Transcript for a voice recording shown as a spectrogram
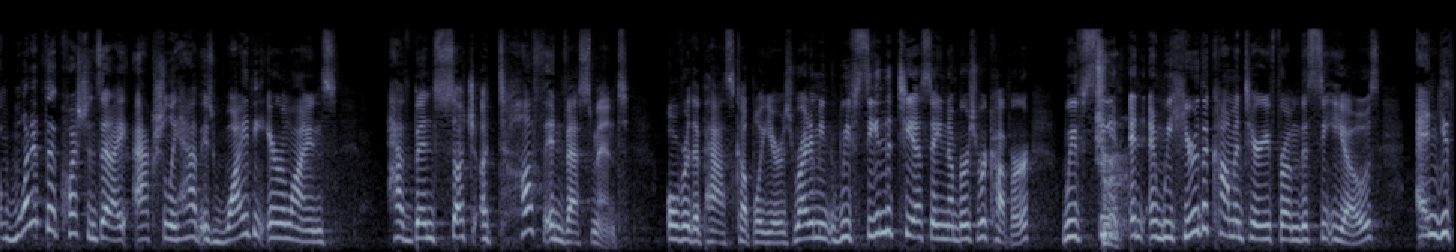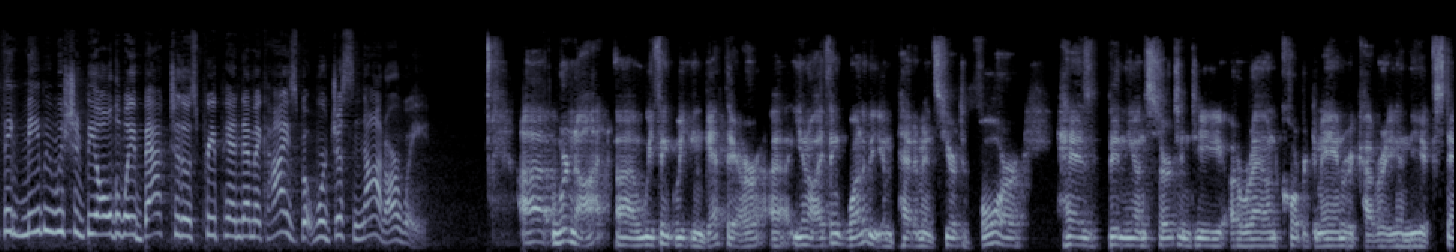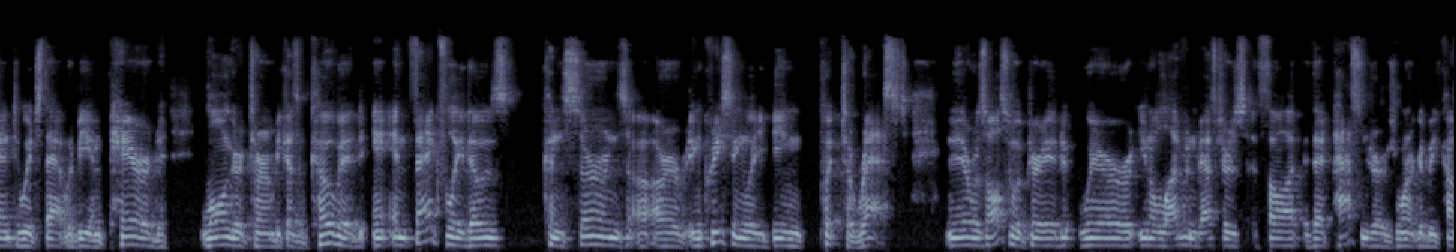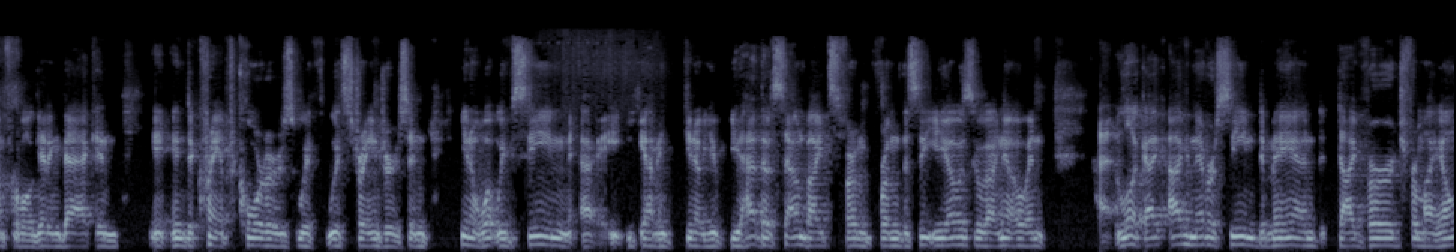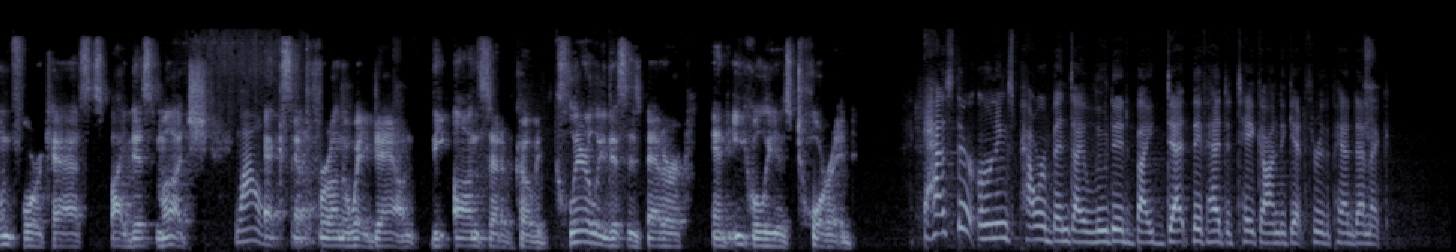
One of the questions that I actually have is why the airlines have been such a tough investment over the past couple years, right? I mean, we've seen the TSA numbers recover. We've seen, sure. and, and we hear the commentary from the CEOs, and you think maybe we should be all the way back to those pre pandemic highs, but we're just not, are we? Uh, we're not. Uh, we think we can get there. Uh, you know, I think one of the impediments heretofore has been the uncertainty around corporate demand recovery and the extent to which that would be impaired longer term because of COVID. And, and thankfully, those concerns are increasingly being put to rest. There was also a period where you know a lot of investors thought that passengers weren't going to be comfortable getting back in, in into cramped quarters with with strangers, and you know what we've seen. Uh, I mean, you know, you you had those sound bites from from the CEOs who I know, and look, I, have never seen demand diverge from my own forecasts by this much. Wow. Except for on the way down, the onset of COVID. Clearly, this is better and equally as torrid. Has their earnings power been diluted by debt they've had to take on to get through the pandemic?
